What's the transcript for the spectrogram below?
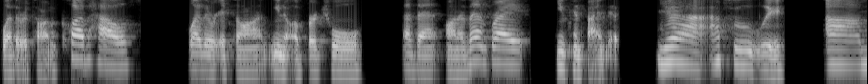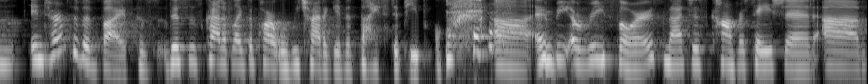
whether it's on Clubhouse, whether it's on, you know, a virtual event on Eventbrite, you can find it. Yeah, absolutely. Um, in terms of advice, because this is kind of like the part where we try to give advice to people uh, and be a resource, not just conversation. Um,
